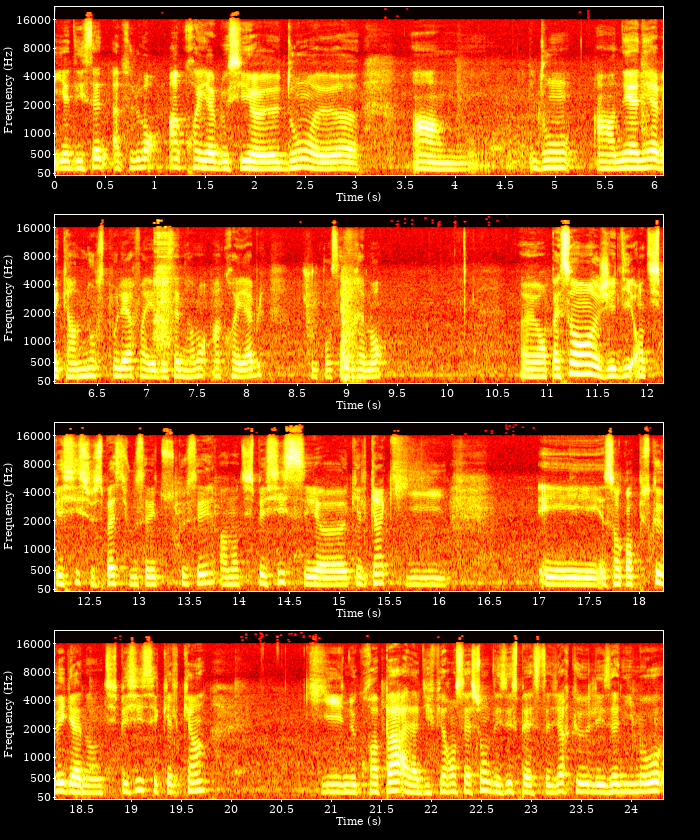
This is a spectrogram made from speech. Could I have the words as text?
Il y a des scènes absolument incroyables aussi, euh, dont un dont un nez à nez avec un ours polaire. Enfin, il y a des scènes vraiment incroyables. Je vous le conseille vraiment. Euh, en passant, j'ai dit antispéciste, je ne sais pas si vous savez tout ce que c'est. Un antispéciste, c'est euh, quelqu'un qui est. C'est encore plus que vegan. Un antispéciste, c'est quelqu'un qui ne croit pas à la différenciation des espèces. C'est-à-dire que les animaux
